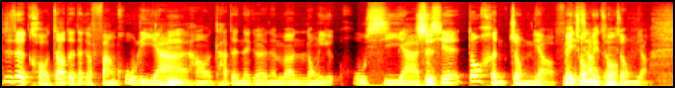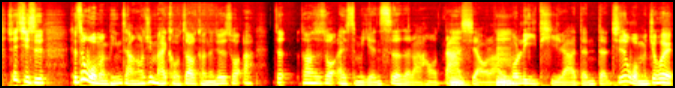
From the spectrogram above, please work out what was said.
就是这个口罩的那个防护力啊，好，它的那个能不能容易呼吸呀，这些都很重要，非常的重要。所以其实，可是我们平常哦去买口罩，可能就是说啊，这通常是说，哎，什么颜色的啦，哈，大小啦，有没有立体啦，等等。其实我们就会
